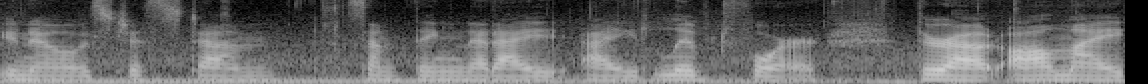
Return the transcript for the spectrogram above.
you know it was just um, something that I, I lived for throughout all my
